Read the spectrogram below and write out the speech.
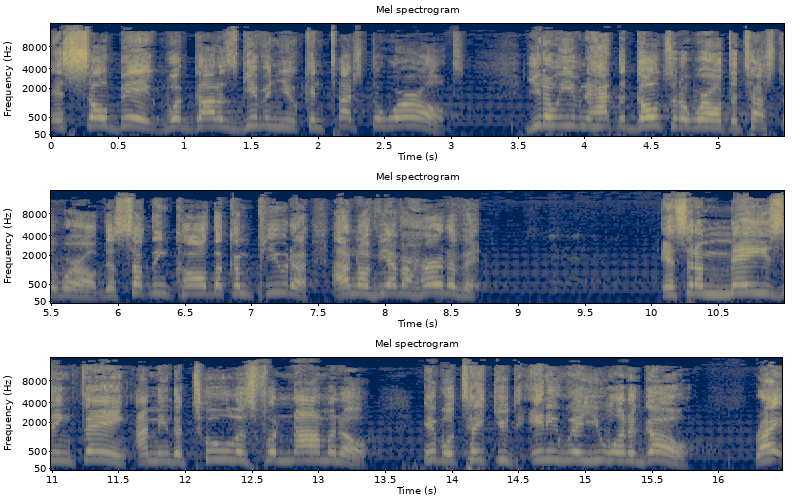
is so big. What God has given you can touch the world. You don't even have to go to the world to touch the world. There's something called the computer. I don't know if you ever heard of it. It's an amazing thing. I mean, the tool is phenomenal. It will take you anywhere you want to go, right?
